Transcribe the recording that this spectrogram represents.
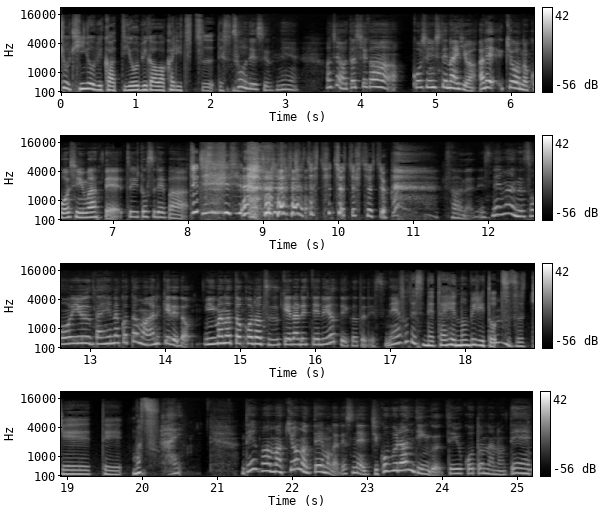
今日金曜日かって曜日が分かりつつですね。そうですよね。あ、じゃあ私が更新してない日は、あれ今日の更新はってツイートすれば、ちょちょちょちょちょちょちょちょ。そうなんですね。まあ、そういう大変なこともあるけれど、今のところ続けられてるよということですね。そうですね。大変のんびりと続けてます。はい。では、まあ、今日のテーマがですね、自己ブランディングっていうことなので、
